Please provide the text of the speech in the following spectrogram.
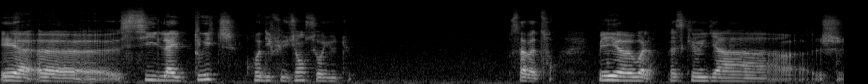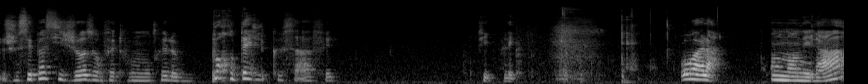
Et euh, euh, si live Twitch, rediffusion sur YouTube. Ça va de soi. Mais euh, voilà, parce qu'il y a... Je, ne sais pas si j'ose en fait vous montrer le bordel que ça a fait. Si, allez. Voilà, on en est là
